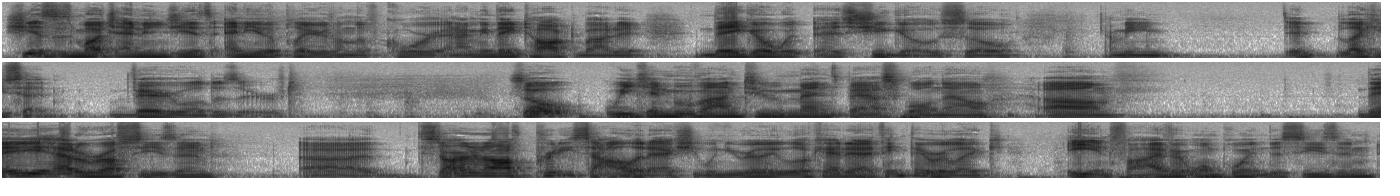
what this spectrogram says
she has as much energy as any of the players on the court. And I mean, they talked about it. They go with, as she goes. So, I mean, it like you said, very well deserved. So we can move on to men's basketball now. Um, they had a rough season. Uh, started off pretty solid actually. When you really look at it, I think they were like eight and five at one point in the season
